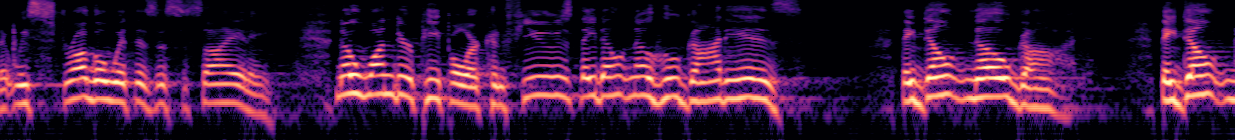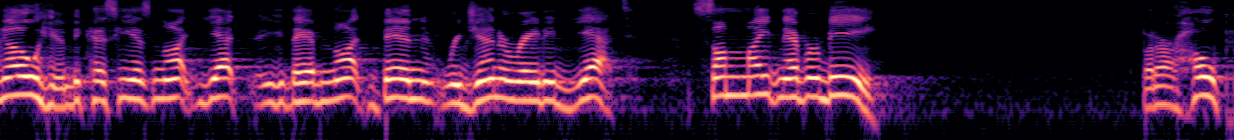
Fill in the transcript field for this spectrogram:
that we struggle with as a society. No wonder people are confused. They don't know who God is. They don't know God. They don't know him because he has not yet they have not been regenerated yet. Some might never be. But our hope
